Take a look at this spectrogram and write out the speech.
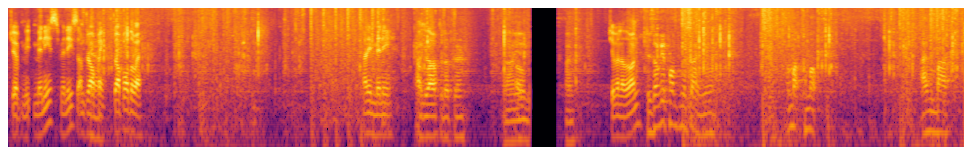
Do you have minis? Minis? I'm dropping. Drop all the way. I need mini. I I'm low. it up there. Oh, Oh. Do you have another one? Just don't get pumped from the side. You know? Come up, come up. I'm back.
